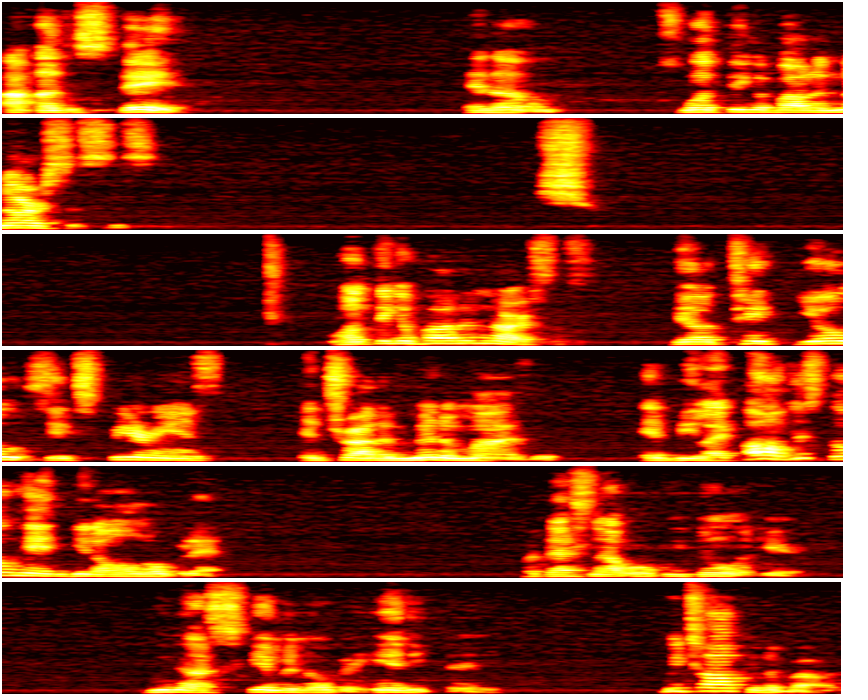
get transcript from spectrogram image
I understand. And um, it's one thing about a narcissist. One thing about a narcissist, they'll take your experience and try to minimize it and be like, oh, just go ahead and get on over that. But that's not what we're doing here. We're not skimming over anything. We're talking about it.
